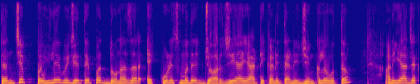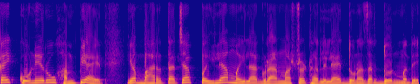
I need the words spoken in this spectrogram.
त्यांचे पहिले विजेतेपद दोन हजार एकोणीसमध्ये जॉर्जिया या ठिकाणी त्यांनी जिंकलं होतं. आणि या ज्या काही कोनेरू हम्पी आहेत या भारताच्या पहिल्या महिला ग्रँडमास्टर ठरलेल्या आहेत दोन हजार दोनमध्ये.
